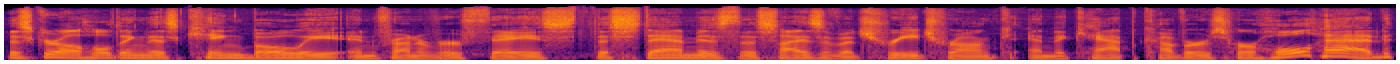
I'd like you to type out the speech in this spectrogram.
This girl holding this king bolete in front of her face. The stem is the size of a tree trunk, and the cap covers her whole head.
